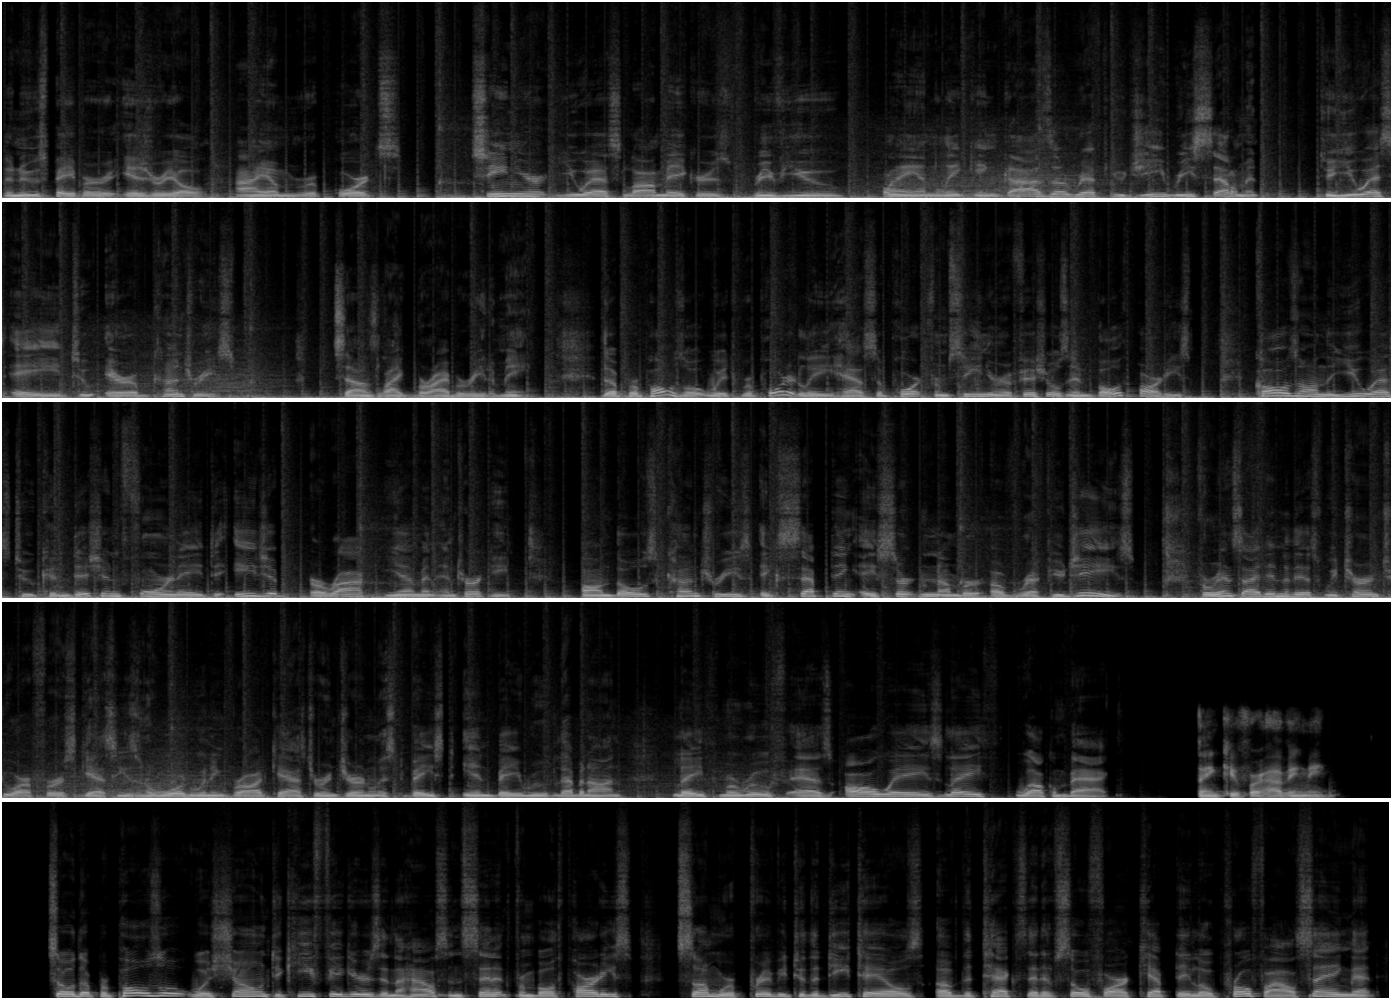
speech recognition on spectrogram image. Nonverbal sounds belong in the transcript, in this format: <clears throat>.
The newspaper Israel Hayom reports senior U.S. lawmakers review plan linking Gaza refugee resettlement to U.S. aid to Arab countries. Sounds like bribery to me. The proposal, which reportedly has support from senior officials in both parties, calls on the U.S. to condition foreign aid to Egypt, Iraq, Yemen, and Turkey on those countries accepting a certain number of refugees. For insight into this, we turn to our first guest. He's an award winning broadcaster and journalist based in Beirut, Lebanon, Laith Marouf. As always, Laith, welcome back. Thank you for having me. So, the proposal was shown to key figures in the House and Senate from both parties. Some were privy to the details of the text that have so far kept a low profile, saying that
